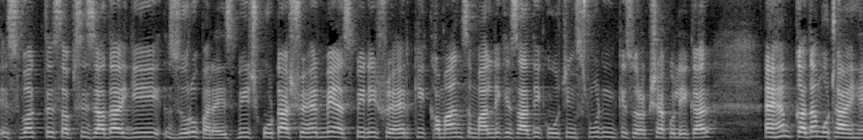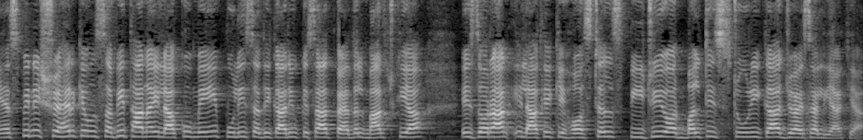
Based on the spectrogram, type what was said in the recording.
इस वक्त सबसे ज़्यादा ये जोरों पर है। इस बीच कोटा शहर में एसपी ने शहर की कमान संभालने के साथ ही कोचिंग स्टूडेंट की सुरक्षा को लेकर अहम कदम उठाए हैं। एसपी ने शहर के उन सभी थाना इलाकों में पुलिस अधिकारियों के साथ पैदल मार्च किया। इस दौरान इलाके के हॉस्टल्स, पीजी और मल्टी स्टोरी का जायजा लिया गया।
